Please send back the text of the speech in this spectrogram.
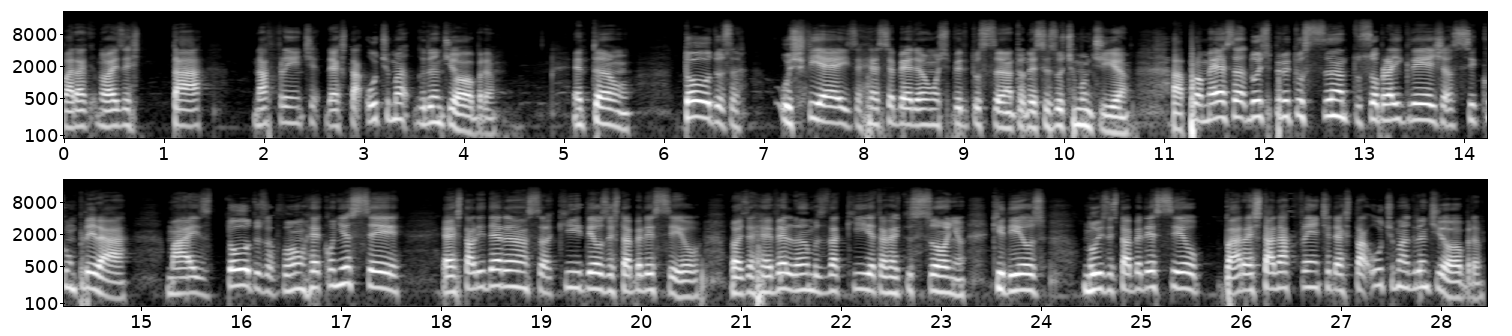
para nós estar na frente desta última grande obra. Então, Todos os fiéis receberão o Espírito Santo nesses últimos dias. A promessa do Espírito Santo sobre a igreja se cumprirá, mas todos vão reconhecer esta liderança que Deus estabeleceu. Nós revelamos aqui, através do sonho, que Deus nos estabeleceu para estar na frente desta última grande obra.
